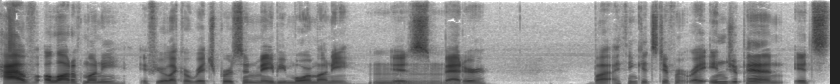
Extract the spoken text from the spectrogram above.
have a lot of money, if you're like a rich person, maybe more money is mm. better. But I think it's different, right? In Japan, it's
